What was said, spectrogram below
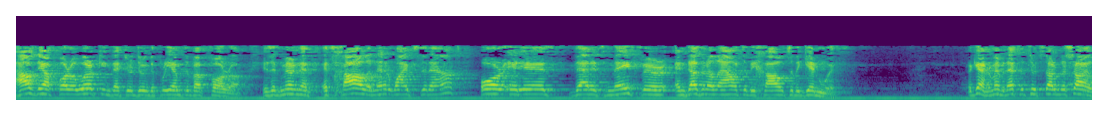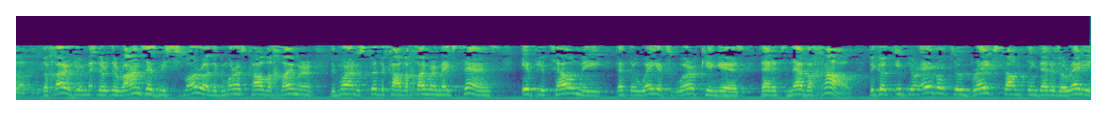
How's the afara working that you're doing the preemptive afara? Is it meaning that it's chal and then it wipes it out? Or it is that it's Mefer and doesn't allow it to be Chal to begin with. Again, remember, that's the two start of the Shaila. The Chayr, if the, the says Misvara, the Gemara's Kal V'chomer, the Gemara understood the Kal V'chomer makes sense if you tell me that the way it's working is that it's never Chal. Because if you're able to break something that is already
